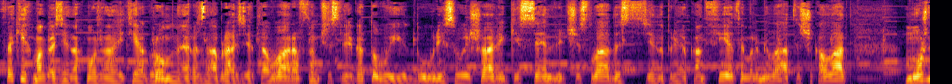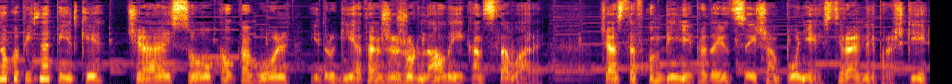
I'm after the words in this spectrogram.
В таких магазинах можно найти огромное разнообразие товаров, в том числе готовую еду, рисовые шарики, сэндвичи, сладости, например, конфеты, мармелад и шоколад. Можно купить напитки, чай, сок, алкоголь и другие, а также журналы и канцтовары. Часто в комбине продаются и шампуни, стиральные порошки,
